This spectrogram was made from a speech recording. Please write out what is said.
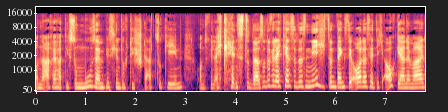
und nachher hatte ich so Muse, ein bisschen durch die Stadt zu gehen. Und vielleicht kennst du das oder vielleicht kennst du das nicht und denkst dir, oh, das hätte ich auch gerne mal.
